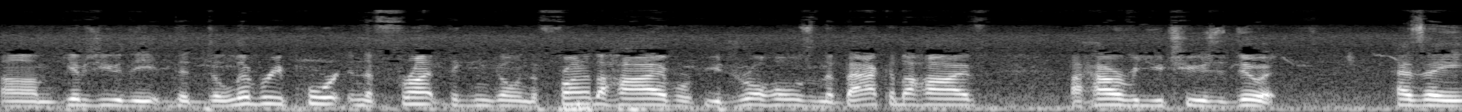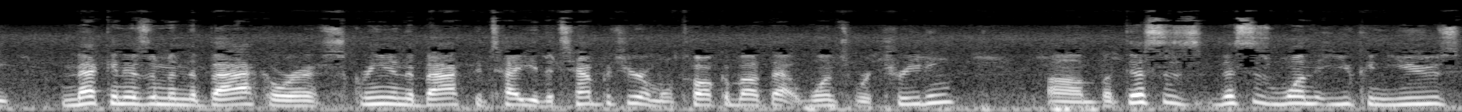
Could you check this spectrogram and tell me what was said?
Um, gives you the, the delivery port in the front that can go in the front of the hive or if you drill holes in the back of the hive, uh, however you choose to do it. Has a mechanism in the back or a screen in the back to tell you the temperature and we'll talk about that once we're treating. Um, but this is, this is one that you can use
